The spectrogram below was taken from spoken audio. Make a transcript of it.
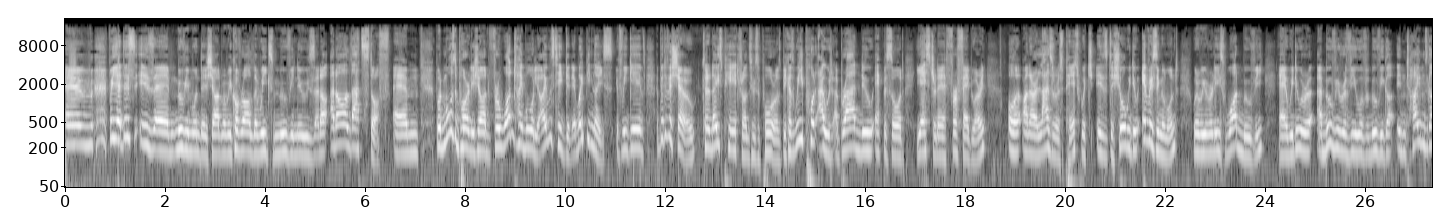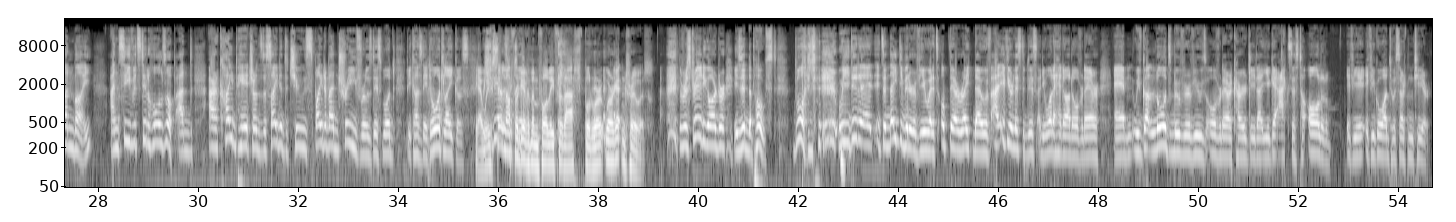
um, but yeah, this is um, Movie Monday, Sean, where we cover all the week's movie news and all, and all that stuff. Um, but most importantly, Sean, for one time only, I was thinking it might be nice if we gave a bit of a out to the nice patrons who support us because we put out a brand new episode yesterday for February on our Lazarus Pit, which is the show we do every single month, where we release one movie. Uh, we do a, a movie review of a movie got in times gone by, and see if it still holds up. And our kind patrons decided to choose Spider-Man Three for us this month because they don't like us. yeah, we've still not you, forgiven them fully for that, but we're, we're getting through it. the restraining order is in the post. But we did a it's a 90 minute review and it's up there right now. If if you're listening to this and you want to head on over there, um, we've got loads of movie reviews over there currently that you get access to all of them if you if you go onto a certain tier.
